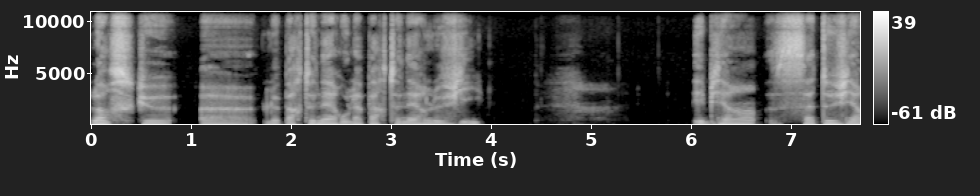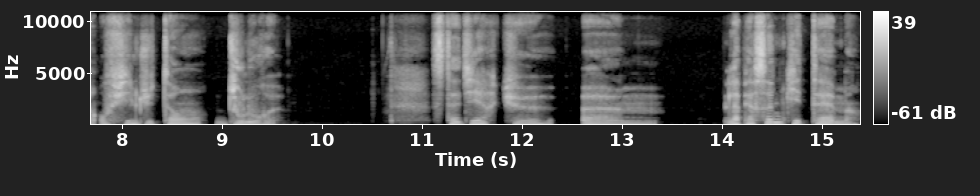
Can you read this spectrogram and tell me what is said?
lorsque euh, le partenaire ou la partenaire le vit, eh bien, ça devient au fil du temps douloureux. C'est-à-dire que la personne qui t'aime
